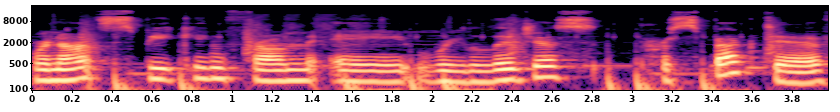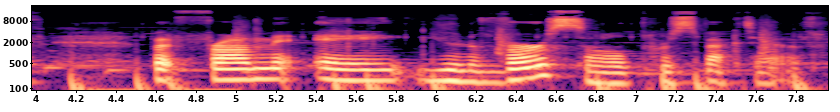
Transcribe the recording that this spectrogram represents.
we're not speaking from a religious perspective, but from a universal perspective.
